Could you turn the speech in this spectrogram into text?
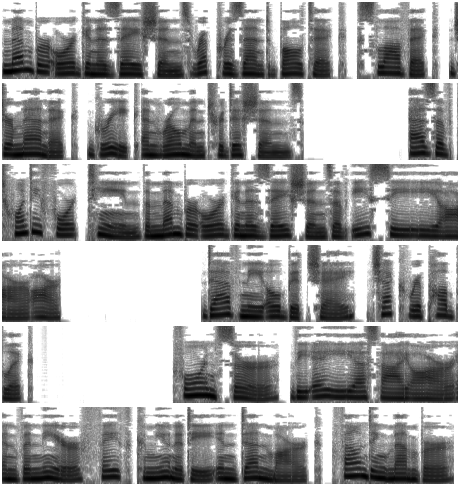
Member organizations represent Baltic, Slavic, Germanic, Greek and Roman traditions. As of 2014 the member organizations of ECER are Davní obyčej, Czech Republic Forn Siðr, the AESIR and Vanir Faith Community in Denmark, founding member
